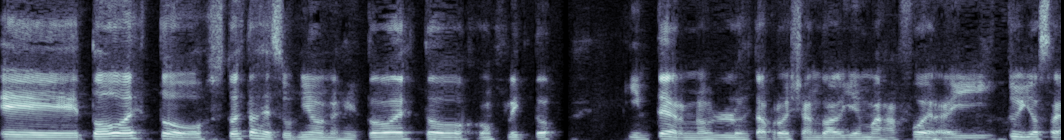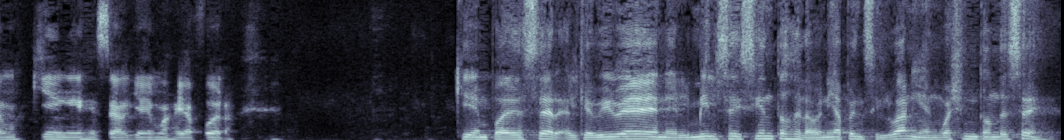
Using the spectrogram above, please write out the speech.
eh, todo estos, todas estas desuniones y todos estos conflictos internos los está aprovechando alguien más afuera y tú y yo sabemos quién es ese alguien más allá afuera. ¿Quién puede ser? ¿El que vive en el 1600 de la Avenida Pensilvania en Washington, D.C.?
